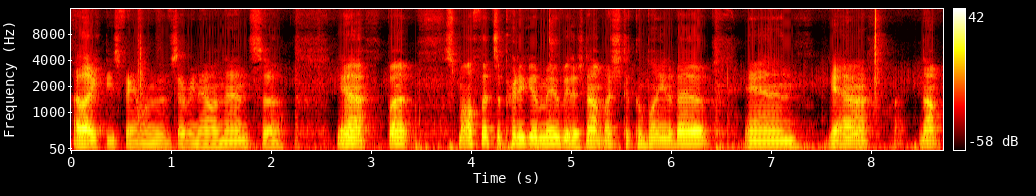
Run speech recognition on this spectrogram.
I like these family movies every now and then. So, yeah. But Smallfoot's a pretty good movie. There's not much to complain about, and yeah, not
